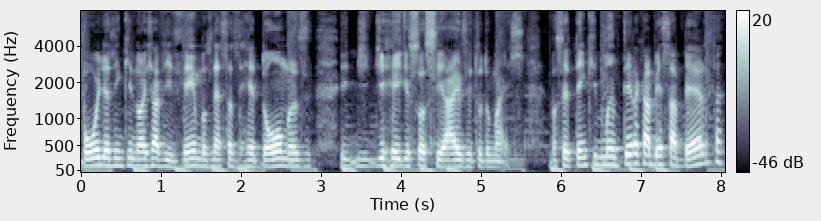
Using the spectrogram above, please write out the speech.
Bolhas em que nós já vivemos nessas redomas de, de redes sociais e tudo mais. Você tem que manter a cabeça aberta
